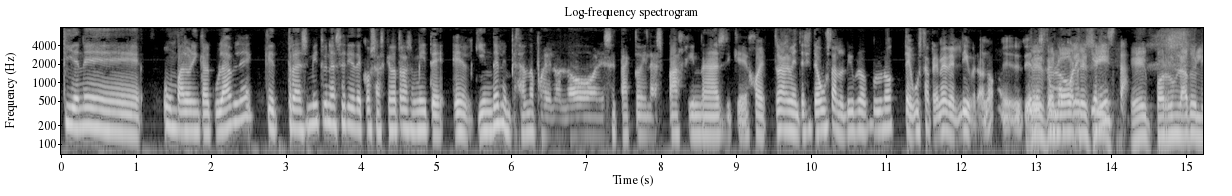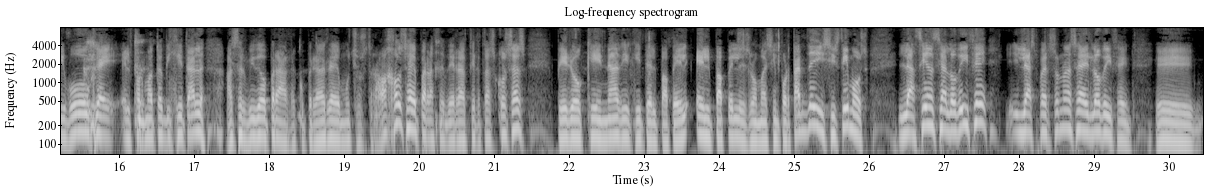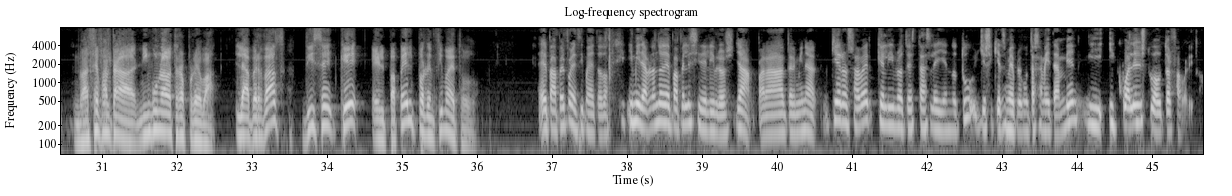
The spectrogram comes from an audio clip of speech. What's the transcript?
tiene un valor incalculable que transmite una serie de cosas que no transmite el Kindle, empezando por el olor, ese tacto de las páginas y que, joder, realmente si te gustan los libros, Bruno, te gusta tener el libro, ¿no? Eres Desde luego que sí. Eh, por un lado el ebook, eh, el formato digital ha servido para recuperar eh, muchos trabajos, eh, para acceder a ciertas cosas, pero que nadie quite el papel. El papel es lo más importante. Insistimos, la ciencia lo dice y las personas eh, lo dicen. Eh, no hace falta ninguna otra prueba. La verdad dice que el papel por encima de todo. El papel por encima de todo. Y mira, hablando de papeles y de libros, ya, para terminar, quiero saber qué libro te estás leyendo tú, yo si quieres me preguntas a mí también, y, y cuál es tu autor favorito.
